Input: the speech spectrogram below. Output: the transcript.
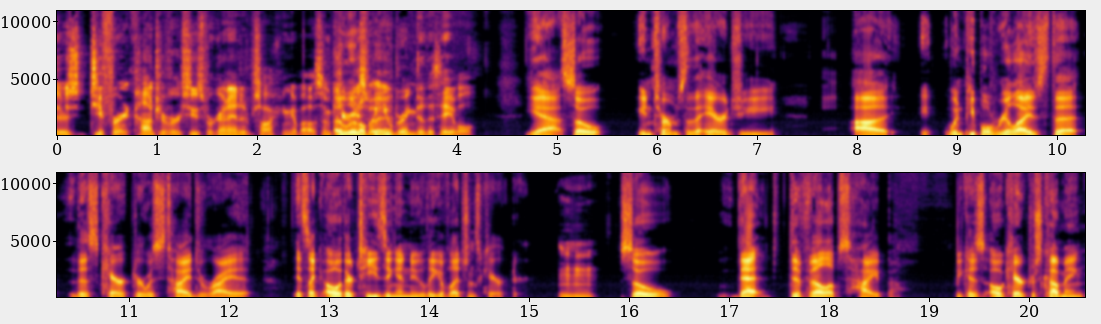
there's different controversies we're going to end up talking about. So I'm curious what bit. you bring to the table. Yeah. So in terms of the ARG, uh, when people realized that this character was tied to Riot, it's like, oh, they're teasing a new League of Legends character. Mm-hmm. So that develops hype because oh, character's coming.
